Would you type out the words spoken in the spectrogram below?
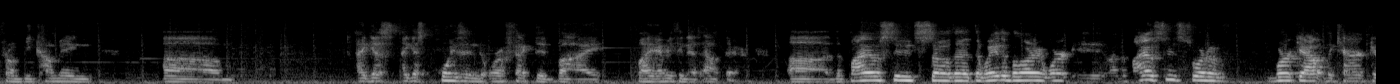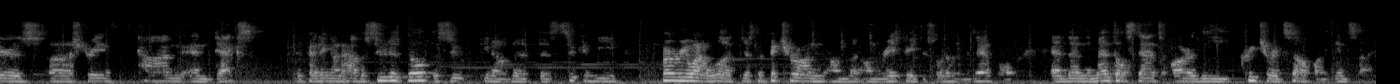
from becoming um, I guess I guess poisoned or affected by by everything that's out there. Uh, the biosuits. So the the way the Bellari work, is, uh, the biosuits sort of work out the character's uh, strength, con, and dex, depending on how the suit is built. The suit, you know, the, the suit can be however you want to look. Just a picture on on the on the race page is sort of an example, and then the mental stats are the creature itself on the inside.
